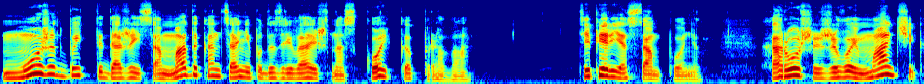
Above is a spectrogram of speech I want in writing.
Может быть, ты даже и сама до конца не подозреваешь, насколько права. Теперь я сам понял. Хороший живой мальчик,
